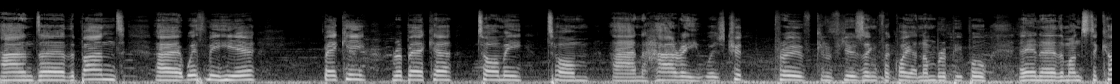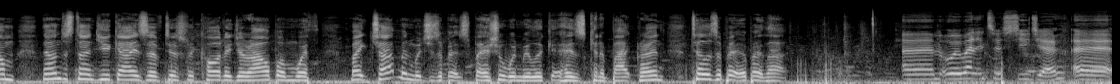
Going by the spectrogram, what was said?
and uh, the band uh, with me here, Becky, Rebecca, Tommy, Tom, and Harry, which could prove confusing for quite a number of people in uh, the months to come. Now, I understand you guys have just recorded your album with Mike Chapman, which is a bit special when we look at his kind of background. Tell us a bit about that. Um, we went into a studio uh,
